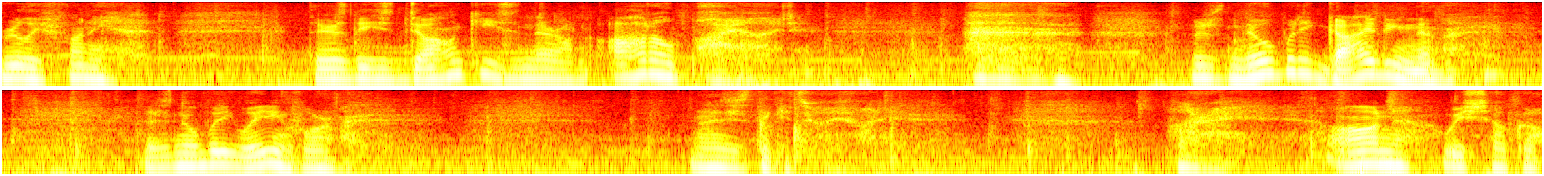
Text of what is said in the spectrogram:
really funny. There's these donkeys and they're on autopilot. There's nobody guiding them. There's nobody waiting for them. I just think it's really funny. All right, on we shall go.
